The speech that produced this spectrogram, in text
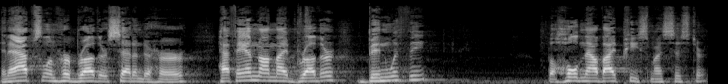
And Absalom her brother said unto her, Hath Amnon thy brother been with thee? Behold now thy peace, my sister.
